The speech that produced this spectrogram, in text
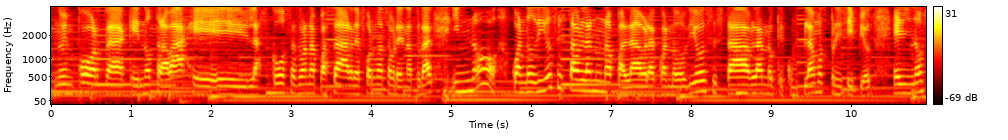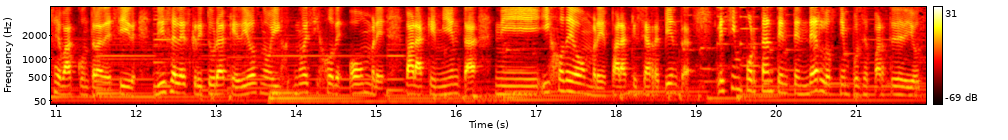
no importa, que no trabaje, las cosas van a pasar de forma sobrenatural. Y no, cuando Dios está hablando una palabra, cuando Dios está hablando que cumplamos principios, Él no se va a contradecir. Dice la escritura que Dios no, no es hijo de hombre para que mienta, ni hijo de hombre para que se arrepienta. Es importante entender los tiempos de parte de Dios.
